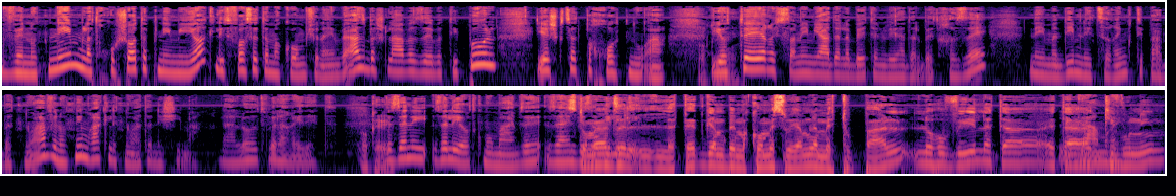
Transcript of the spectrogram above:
ונותנים לתחושות הפנימיות לתפוס את המקום שלהם. ואז בשלב הזה בטיפול יש קצת פחות תנועה. Okay. אוקיי. יותר שמים יד על הבטן ויד על בית חזה, נעמדים, נעצרים טיפה בתנועה, ונותנים רק לתנועת הנשימה, לעלות ולרדת. אוקיי. וזה להיות כמו מים, זה, זה ה-invisibility. זאת אומרת, זה לתת גם במקום מסוים למטופל להוביל את, ה, את לגמרי, הכיוונים?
